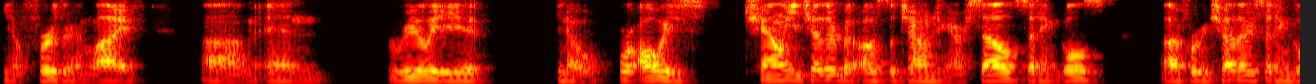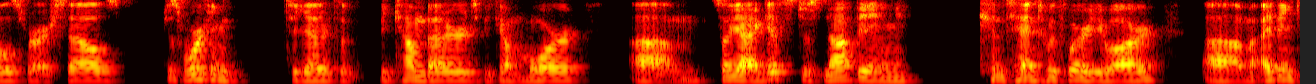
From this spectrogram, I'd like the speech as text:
you know, further in life. Um, and really, you know, we're always challenging each other, but also challenging ourselves, setting goals uh, for each other, setting goals for ourselves, just working together to become better, to become more. Um, so yeah, I guess just not being content with where you are. Um, I think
